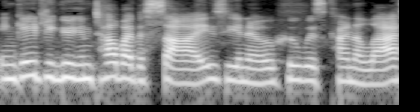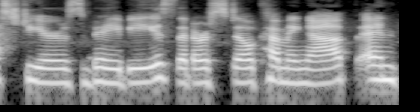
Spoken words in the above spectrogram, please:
engaging. You can tell by the size, you know, who was kind of last year's babies that are still coming up. And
